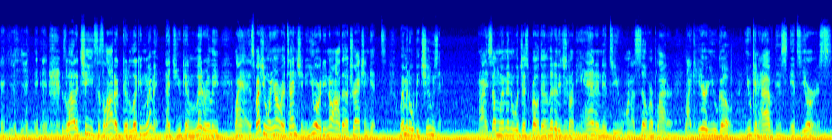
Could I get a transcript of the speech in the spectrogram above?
There's a lot of cheats. There's a lot of good-looking women that you can literally, like, especially when you're on retention, you already know how the attraction gets. Women will be choosing. All right, some women would just, bro, they're literally just gonna be handing it to you on a silver platter. Like, here you go. You can have this. It's yours.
